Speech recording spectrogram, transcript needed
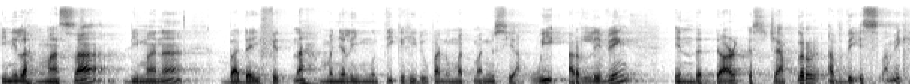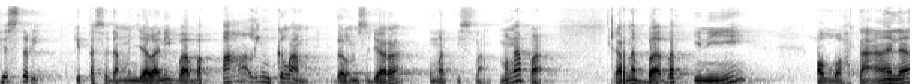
Inilah masa di mana badai fitnah menyelimuti kehidupan umat manusia. We are living in the darkest chapter of the Islamic history. Kita sedang menjalani babak paling kelam dalam sejarah umat Islam. Mengapa? Karena babak ini Allah Ta'ala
